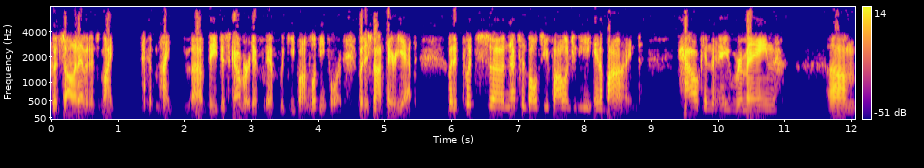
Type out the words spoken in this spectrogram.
good solid evidence might might uh, be discovered if if we keep on looking for it, but it's not there yet. But it puts uh, nuts and bolts ufology in a bind. How can they remain um,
